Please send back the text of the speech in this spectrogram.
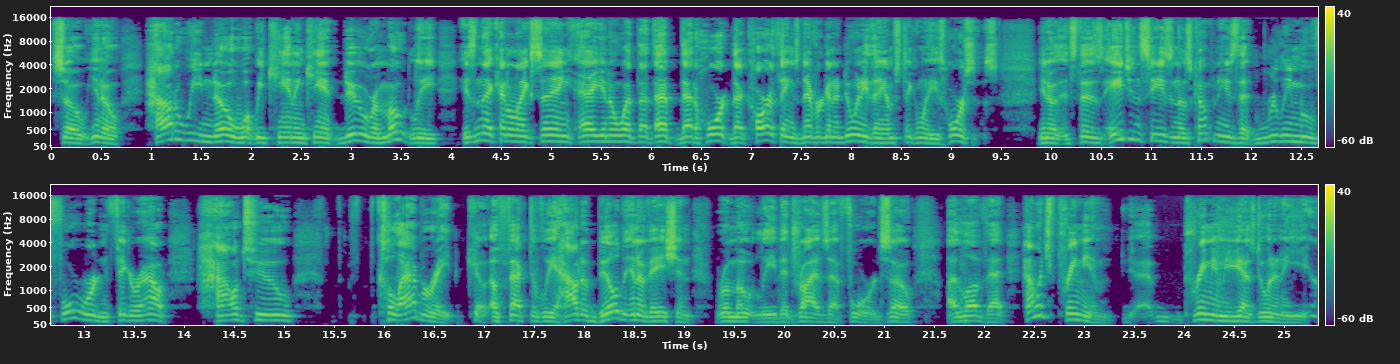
So, you know, how do we know what we can and can't do remotely? Isn't that kind of like saying, hey, you know what? That, that, that horse, that car thing's never going to do anything. I'm sticking with these horses. You know, it's those agencies and those companies that really move forward and figure out how to collaborate effectively, how to build innovation remotely that drives that forward. So I love that. How much premium uh, premium you guys doing in a year?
